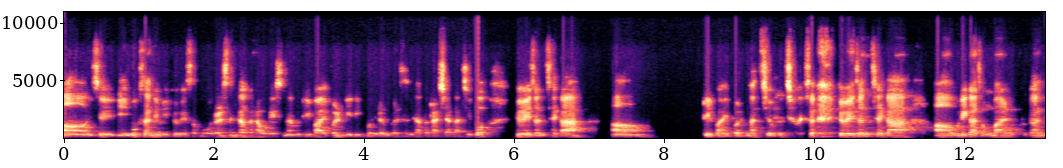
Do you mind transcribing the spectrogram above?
어 이제 이 목사님이 교회에서 뭐를 생각을 하고 계시냐면 리바이벌 미팅 뭐 이런 걸 생각을 하셔가지고 교회 전체가 어 리바이벌 맞죠 그렇죠 그래서 교회 전체가 어 우리가 정말 그간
